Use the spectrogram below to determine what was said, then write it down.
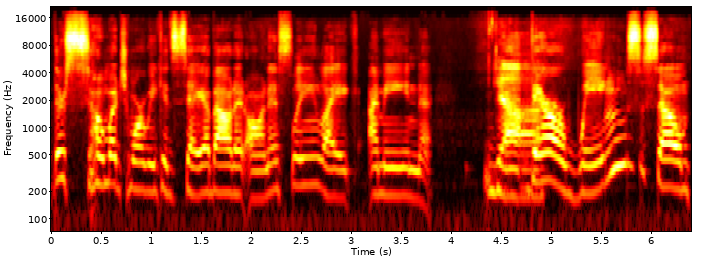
There's so much more we could say about it, honestly. Like, I mean, Yeah. there are wings. So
